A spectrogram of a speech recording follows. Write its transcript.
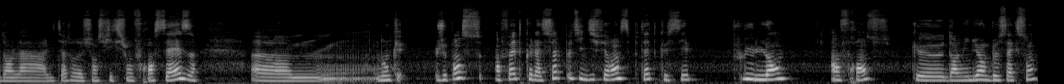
dans la littérature de science-fiction française. donc je pense en fait que la seule petite différence, c'est peut-être que c'est plus lent en France que dans le milieu anglo-saxon.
